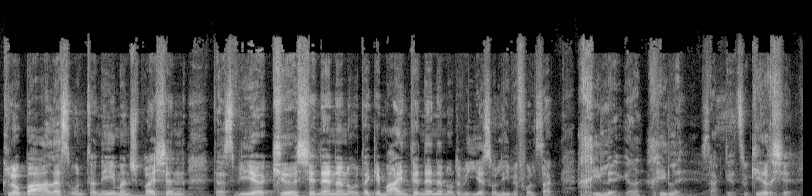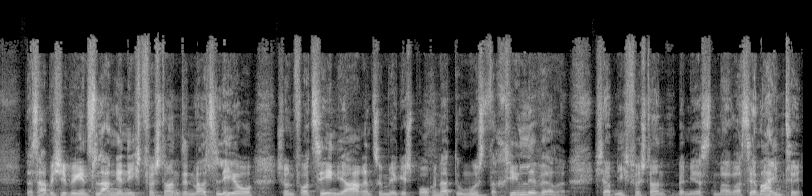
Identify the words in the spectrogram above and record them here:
globales Unternehmen sprechen, das wir Kirche nennen oder Gemeinde nennen oder wie ihr so liebevoll liebevoll sagt, Chille, gell? Chille, sagt ihr zur Kirche. Das habe ich übrigens lange nicht verstanden, weil Leo schon vor zehn Jahren zu mir gesprochen hat, du musst der Chille werden. Ich habe nicht verstanden beim ersten Mal, was er meinte,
